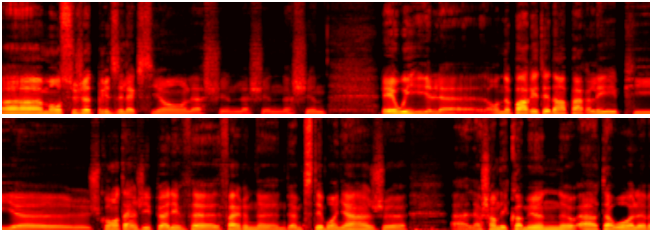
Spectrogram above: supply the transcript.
Ah, mon sujet de prédilection, la Chine, la Chine, la Chine. Et oui, on n'a pas arrêté d'en parler, puis euh, je suis content, j'ai pu aller faire un petit témoignage euh, à la Chambre des communes euh, à Ottawa,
